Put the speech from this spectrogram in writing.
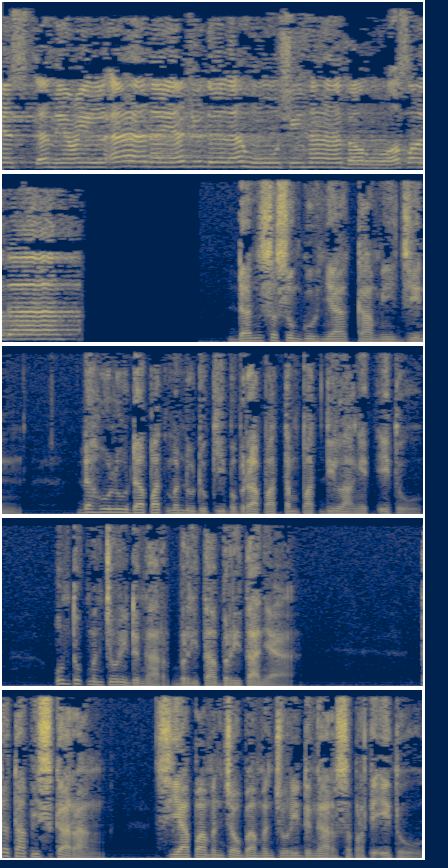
يستمع الآن يجد له شهابا رصدا Dan sesungguhnya kami jin dahulu dapat menduduki beberapa tempat di langit itu untuk mencuri dengar berita-beritanya. Tetapi sekarang, siapa mencoba mencuri dengar seperti itu,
